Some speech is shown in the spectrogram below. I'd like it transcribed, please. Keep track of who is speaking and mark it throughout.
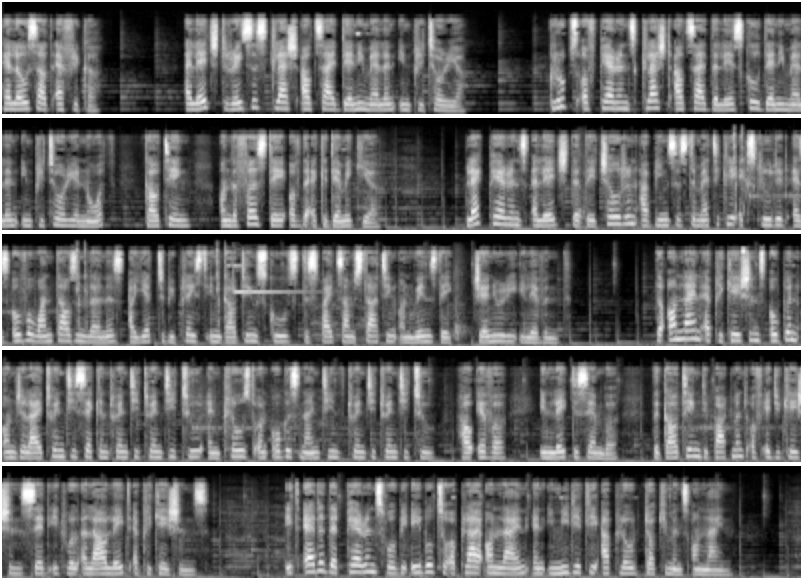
Speaker 1: Hello South Africa. Alleged racist clash outside Danie Malan in Pretoria. Groups of parents clashed outside the Laerskool Danie Malan in Pretoria North, Gauteng, on the first day of the academic year. Black parents alleged that their children are being systematically excluded as over 1,000 learners are yet to be placed in Gauteng schools despite some starting on Wednesday, January 11th. The online applications opened on July 22, 2022 and closed on August 19, 2022. However, in late December, the Gauteng Department of Education said it will allow late applications. It added that parents will be able to apply online and immediately upload documents online.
